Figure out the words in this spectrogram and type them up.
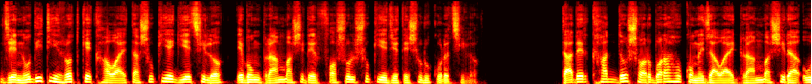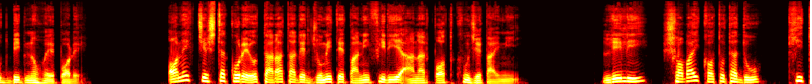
যে নদীটি হ্রদকে খাওয়ায় তা শুকিয়ে গিয়েছিল এবং গ্রামবাসীদের ফসল শুকিয়ে যেতে শুরু করেছিল। তাদের খাদ্য সরবরাহ কমে যাওয়ায় গ্রামবাসীরা উদ্বিগ্ন হয়ে পড়ে। অনেক চেষ্টা করেও তারা তাদের জমিতে পানি ফিরিয়ে আনার পথ খুঁজে পায়নি। লিলি, সবাই কতটা দুঃখিত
